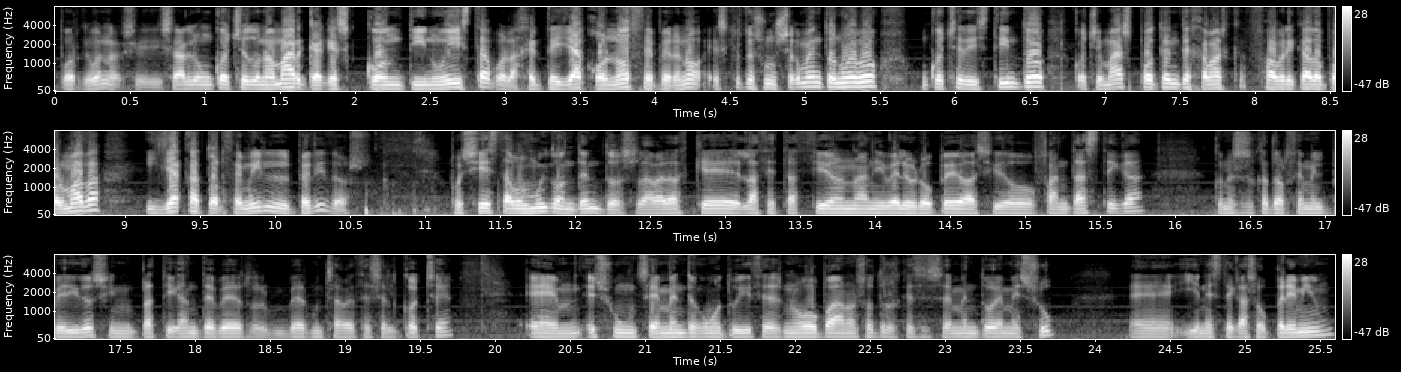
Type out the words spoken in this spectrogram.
porque bueno, si sale un coche de una marca que es continuista, pues la gente ya conoce, pero no, es que esto es un segmento nuevo, un coche distinto, coche más potente jamás fabricado por Mazda, y ya 14.000 pedidos. Pues sí, estamos muy contentos, la verdad es que la aceptación a nivel europeo ha sido fantástica, con esos 14.000 pedidos sin prácticamente ver, ver muchas veces el coche. Eh, es un segmento, como tú dices, nuevo para nosotros, que es el segmento M-Sub, eh, y en este caso Premium.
